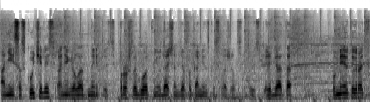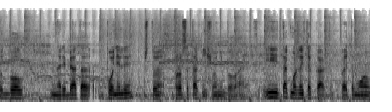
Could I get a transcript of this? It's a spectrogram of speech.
они соскучились, они голодны. То есть прошлый год неудачно для ФК Минска сложился. То есть ребята умеют играть в футбол, ребята поняли, что просто так ничего не бывает. И так можно идти к каждому. Поэтому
